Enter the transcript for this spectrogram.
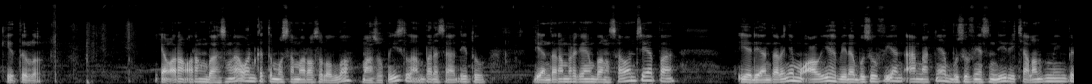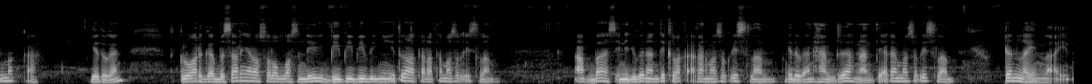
Gitu loh. Yang orang-orang bangsawan ketemu sama Rasulullah masuk Islam pada saat itu. Di antara mereka yang bangsawan siapa? Ya di antaranya Muawiyah bin Abu Sufyan anaknya Abu Sufyan sendiri calon pemimpin Mekah. Gitu kan? Keluarga besarnya Rasulullah sendiri bibi-bibinya itu rata-rata masuk Islam. Abbas ini juga nanti kelak akan masuk Islam. Gitu kan? Hamzah nanti akan masuk Islam. Dan lain-lain.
